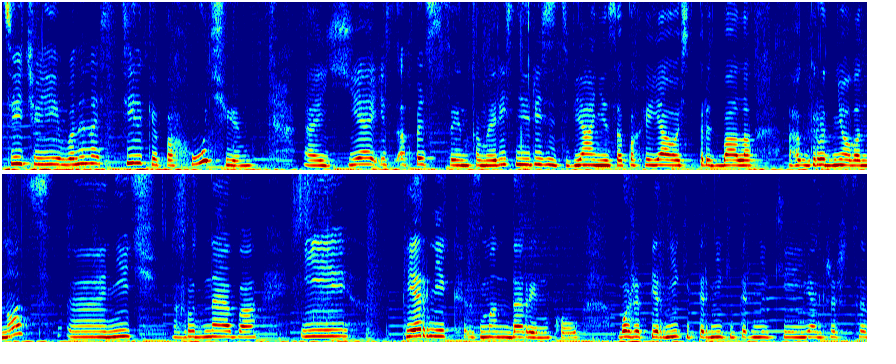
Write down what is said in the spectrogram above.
Ці чаї вони настільки пахучі, є із апельсинками, різні різдвяні запахи. Я ось придбала грудньова ноц, е, ніч груднева і пернік з мандаринкою. Боже, пірніки, пірніки, пірніки, як же ж це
